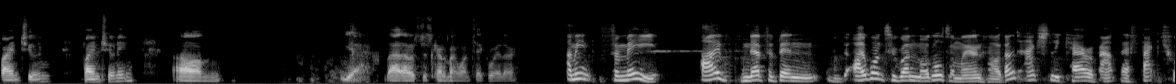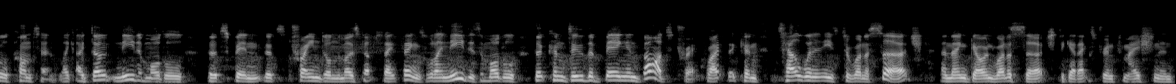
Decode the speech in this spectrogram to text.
fine tune fine tuning. Um, yeah, that, that was just kind of my one takeaway there. I mean, for me, I've never been, I want to run models on my own hardware. I don't actually care about their factual content. Like I don't need a model that's been, that's trained on the most up-to-date things. What I need is a model that can do the Bing and Bard trick, right? That can tell when it needs to run a search and then go and run a search to get extra information and,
